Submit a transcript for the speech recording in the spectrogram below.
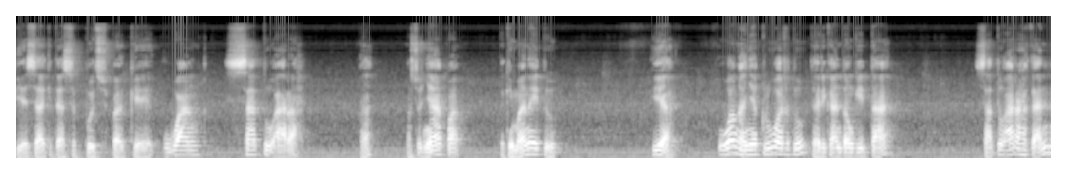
biasa kita sebut sebagai uang satu arah. Hah? maksudnya apa? Bagaimana itu? Iya uang hanya keluar tuh dari kantong kita satu arah kan?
